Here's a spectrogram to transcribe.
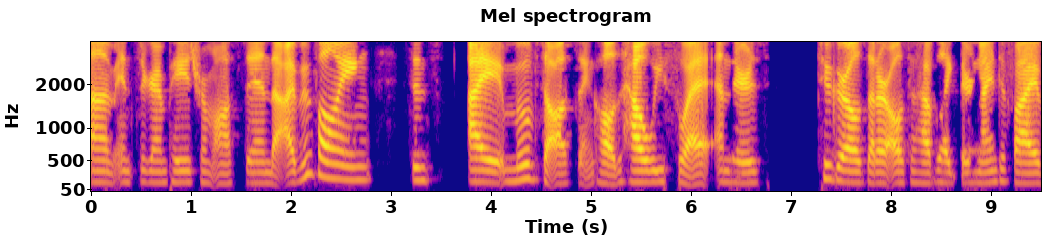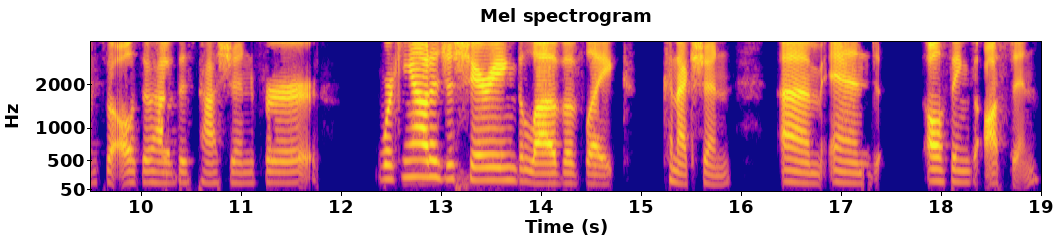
um, Instagram page from Austin that I've been following since I moved to Austin called How We Sweat. And there's two girls that are also have like their nine to fives, but also have this passion for working out and just sharing the love of like connection um, and all things Austin.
